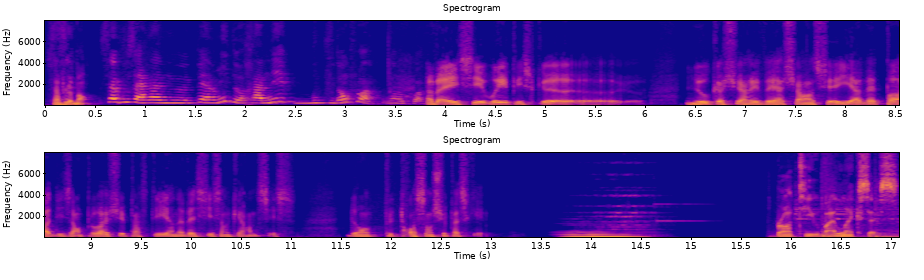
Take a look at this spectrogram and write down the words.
simplement. Ça, vous a permis de ramener beaucoup d'emplois dans le coin. Ah ben ici, oui, puisque euh, nous, quand je suis arrivé à Charancieux, il n'y avait pas 10 emplois. Je suis parti, il y en avait 646. Donc plus de 300 chez Pasquier. Brought to you by Lexus.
